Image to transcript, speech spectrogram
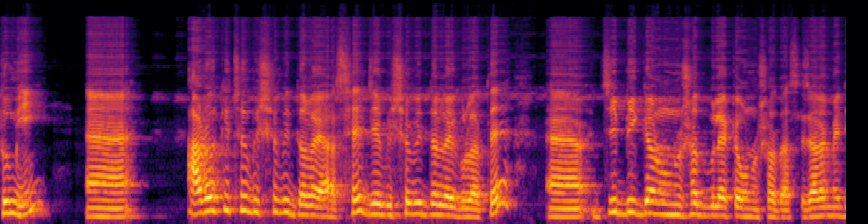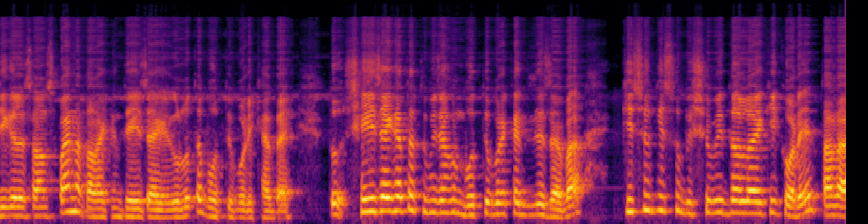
তুমি আরও কিছু বিশ্ববিদ্যালয় আছে যে বিশ্ববিদ্যালয়গুলোতে জীববিজ্ঞান অনুষদ বলে একটা অনুষদ আছে। যারা মেডিকেলে চান্স পায় না, তারা কিন্তু এই জায়গাগুলোতে ভর্তি পরীক্ষা দেয়। তো সেই জায়গাতে তুমি যখন ভর্তি পরীক্ষা দিতে যাবা কিছু কিছু বিশ্ববিদ্যালয়ে কি করে? তারা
